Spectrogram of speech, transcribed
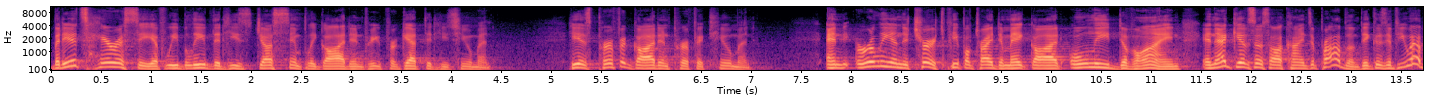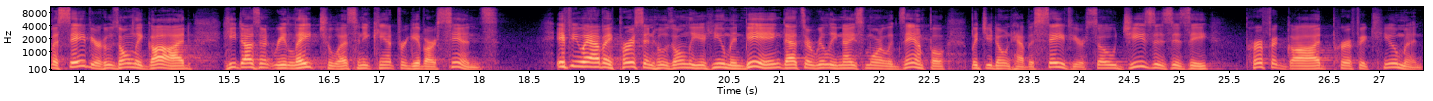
but it's heresy if we believe that he's just simply God and we forget that he's human. He is perfect God and perfect human. And early in the church, people tried to make God only divine, and that gives us all kinds of problems. Because if you have a Savior who's only God, he doesn't relate to us and he can't forgive our sins. If you have a person who's only a human being, that's a really nice moral example, but you don't have a Savior. So Jesus is a perfect God, perfect human.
